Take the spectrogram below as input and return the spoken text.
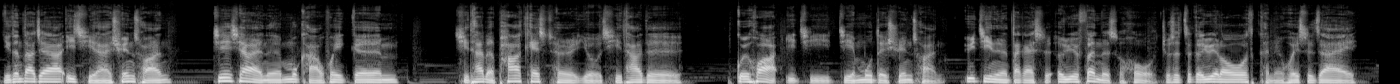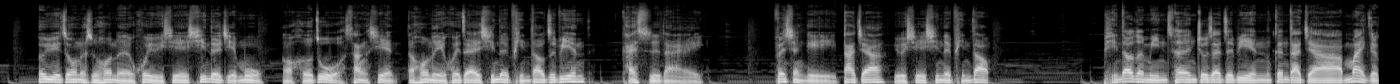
也跟大家一起来宣传。接下来呢，木卡会跟其他的 Podcaster 有其他的规划以及节目的宣传。预计呢，大概是二月份的时候，就是这个月喽，可能会是在。二月中的时候呢，会有一些新的节目啊合作上线，然后呢也会在新的频道这边开始来分享给大家，有一些新的频道，频道的名称就在这边跟大家卖个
